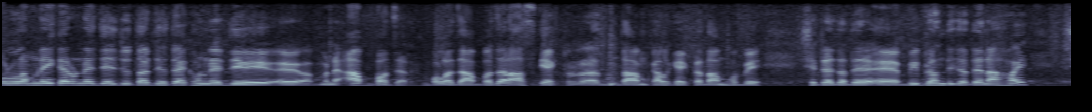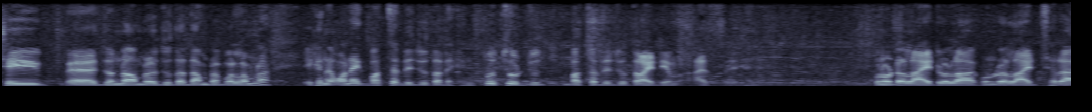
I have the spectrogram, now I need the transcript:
বললাম না এই কারণে যে জুতার যেহেতু এখন যে মানে আপ বাজার বলা যায় আপ বাজার আজকে একটা দাম কালকে একটা দাম হবে সেটা যাতে বিভ্রান্তি যাতে না হয় সেই জন্য আমরা জুতার দামটা বললাম না। এখানে অনেক বাচ্চাদের জুতা দেখেন প্রচুর বাচ্চাদের জুতার আইটেম আছে এখানে। কোনোটা লাইটওয়ালা কোনোটা লাইট ছাড়া,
